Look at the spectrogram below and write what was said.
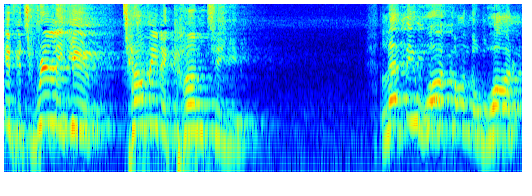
if it's really you, tell me to come to you. Let me walk on the water.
